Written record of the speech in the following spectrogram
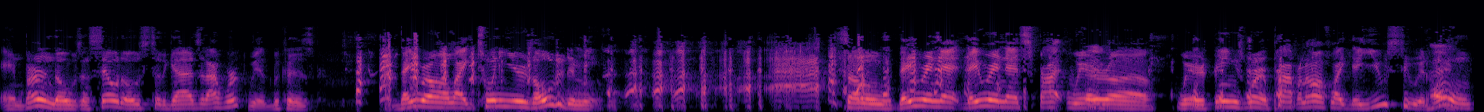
and burn those and sell those to the guys that I worked with because they were all like twenty years older than me. So they were in that they were in that spot where uh where things weren't popping off like they used to at home.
